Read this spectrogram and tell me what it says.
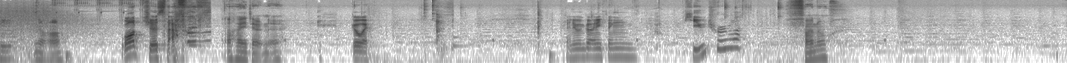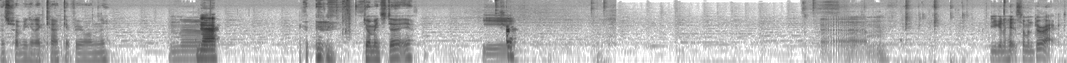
Aw, what just happened? I don't know. Go away. Anyone got anything huge for that? Funnel? That's probably gonna cack everyone there. No. Nah. Do you want me to do it, yeah? Yeah. Sure. You gonna hit someone direct?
